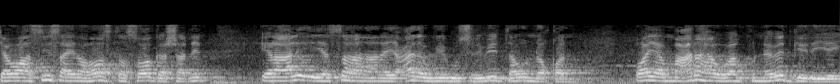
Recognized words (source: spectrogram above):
jawaasiis ayna hoosta soo gashanin. Ilaali iyo sahan aanay cadowgii muslimiinta u noqon. Waayo macnaha waan ku nabadgeliyey.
